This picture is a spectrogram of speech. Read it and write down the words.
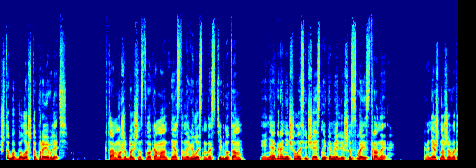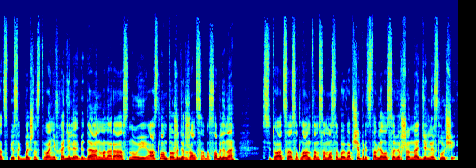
чтобы было что проявлять. К тому же большинство команд не остановилось на достигнутом и не ограничилось участниками лишь из своей страны. Конечно же, в этот список большинства не входили Абидан, Монорас, ну и Аслан тоже держался обособленно. Ситуация с Атлантом, само собой, вообще представляла совершенно отдельный случай.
